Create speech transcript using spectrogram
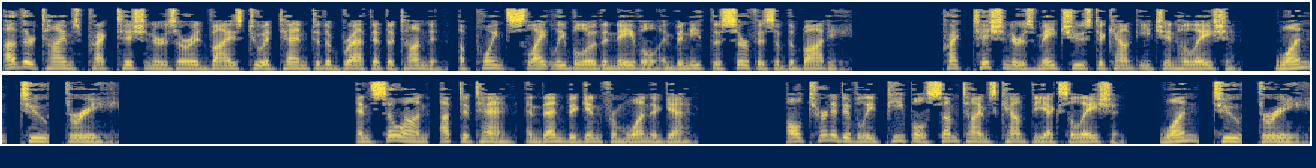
Other times practitioners are advised to attend to the breath at the tanden, a point slightly below the navel and beneath the surface of the body. Practitioners may choose to count each inhalation 1, 2, 3, and so on, up to 10, and then begin from 1 again. Alternatively people sometimes count the exhalation 1, 2, 3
